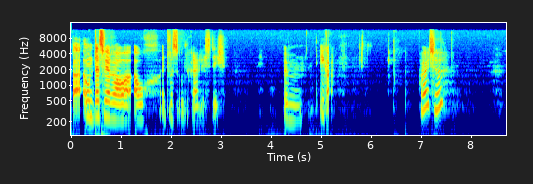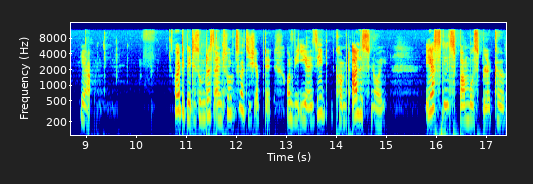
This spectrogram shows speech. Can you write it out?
Ah, und das wäre auch etwas unrealistisch. Ähm, egal. Heute? Ja. Heute geht es um das 1.20 Update. Und wie ihr seht, kommt alles neu. Erstens Bambusblöcke.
